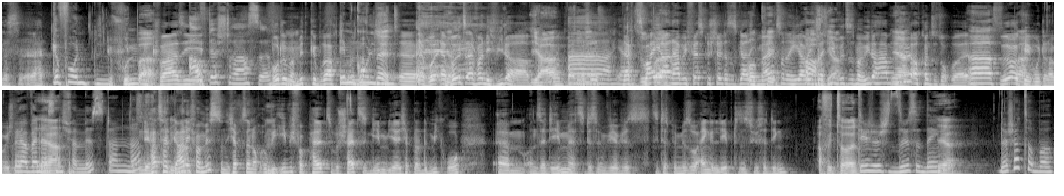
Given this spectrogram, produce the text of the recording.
das äh, hat gefunden. gefunden Super. quasi. Auf der Straße. Wurde mal mitgebracht. Im und Gully. äh, er er wollte es einfach nicht wieder haben. Ja. Ah, das heißt, ja. Nach zwei Super. Jahren habe ich festgestellt, dass es gar nicht Okay. meins, sondern hier habe ich gesagt, hier ja. willst du es mal wieder haben? Ja. Nee, auch kannst du es auch behalten. Ah, okay, gut, dann habe ich es noch. Ja, wenn er es Ja. nicht vermisst, dann, ne? Und die hat es halt gar nicht vermisst und ich habe es dann auch irgendwie ewig verpeilt, so Bescheid zu geben. Ich habe noch ein Mikro ähm, und seitdem hat sich das irgendwie, hat sich das bei mir so eingelebt, dieses süße Ding. Ach, wie toll. Dieses süße Ding. Ja, Der Schatz aber.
